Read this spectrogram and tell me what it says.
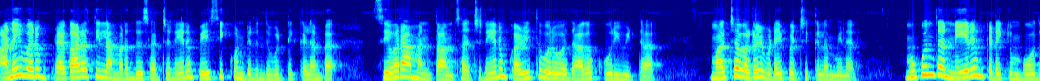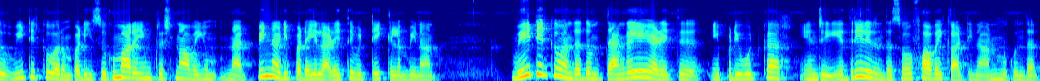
அனைவரும் பிரகாரத்தில் அமர்ந்து சற்று நேரம் பேசிக்கொண்டிருந்து விட்டு கிளம்ப சிவராமன் தான் சற்று நேரம் கழித்து வருவதாக கூறிவிட்டார். மற்றவர்கள் விடைபெற்று கிளம்பினர். முகுந்தன் நேரம் கிடைக்கும்போது வீட்டிற்கு வரும்படி சுகுமாரையும் கிருஷ்ணாவையும் நட்பின் அடிப்படையில் அழைத்துவிட்டே கிளம்பினான். வீட்டிற்கு வந்ததும் தங்கையை அழைத்து இப்படி உட்கார் என்று எதிரில் இருந்த சோஃபாவை காட்டினான் முகுந்தன்.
